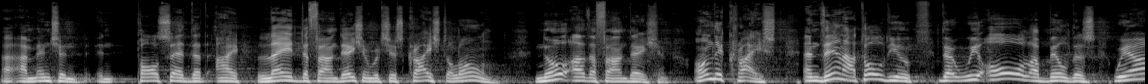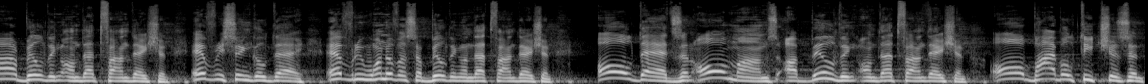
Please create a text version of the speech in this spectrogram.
I mentioned, and Paul said that I laid the foundation, which is Christ alone. No other foundation, only Christ. And then I told you that we all are builders. We are building on that foundation every single day. Every one of us are building on that foundation. All dads and all moms are building on that foundation. All Bible teachers and,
